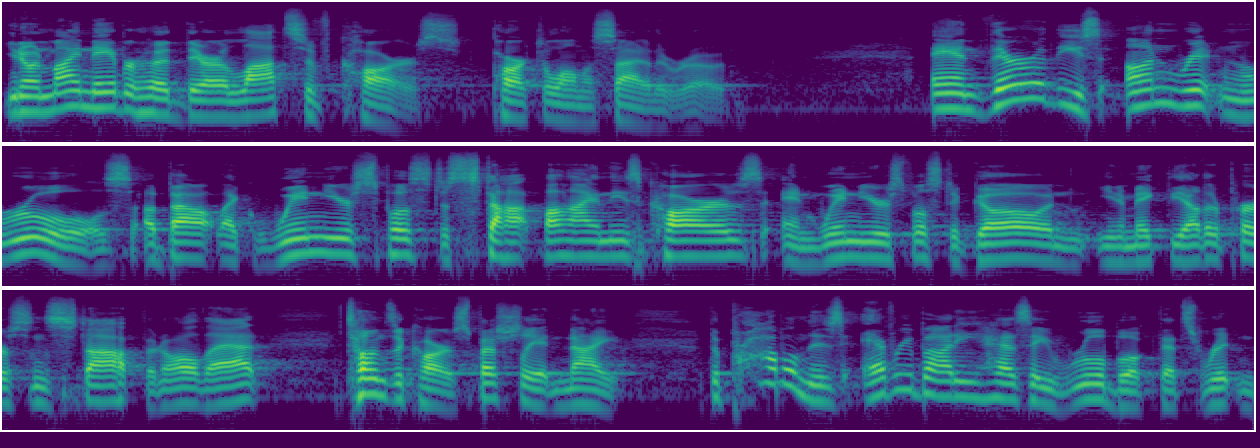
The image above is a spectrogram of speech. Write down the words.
You know, in my neighborhood, there are lots of cars parked along the side of the road. And there are these unwritten rules about like when you're supposed to stop behind these cars and when you're supposed to go and you know make the other person stop and all that. Tons of cars, especially at night. The problem is, everybody has a rule book that's written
